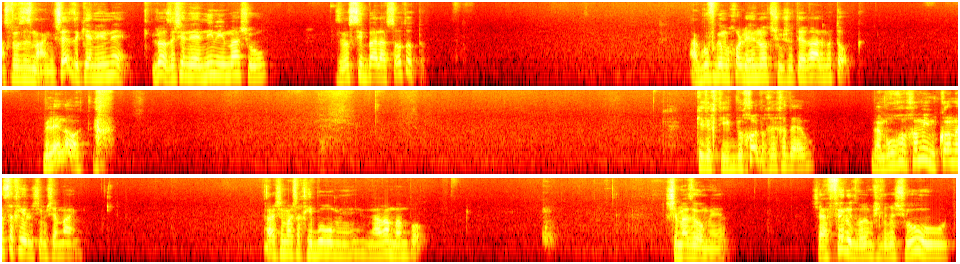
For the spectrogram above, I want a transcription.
אז לא זה מה, אני עושה את זה כי אני נהנה. לא, זה שנהנים ממשהו, זה לא סיבה לעשות אותו. הגוף גם יכול ליהנות שהוא שותה רעל מתוק. וליהנות. כי דכתיב בכל דרכי חדהו. ואמרו חכמים, כל מסך יהיו לשם שמיים. היה שמש החיבור מהרמב"ם פה. שמה זה אומר? שאפילו דברים של רשות,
